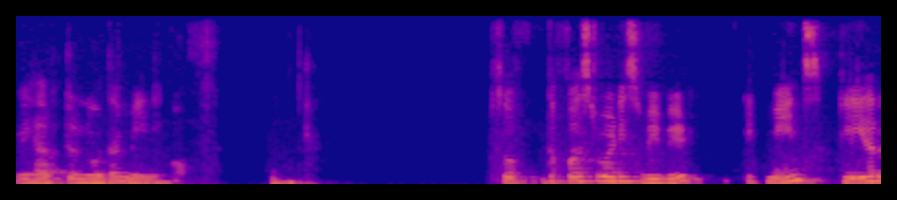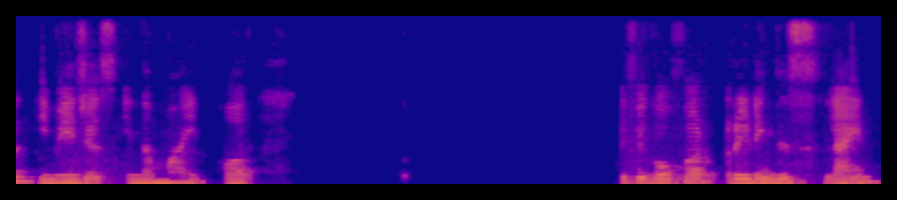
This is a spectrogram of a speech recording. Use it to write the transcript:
We have to know the meaning of so the first word is vivid. It means clear images in the mind or if you go for reading this line,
